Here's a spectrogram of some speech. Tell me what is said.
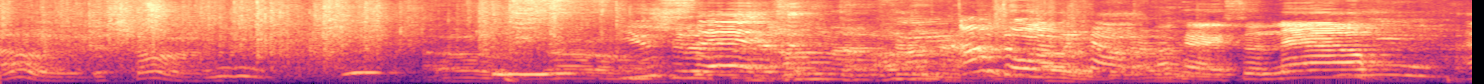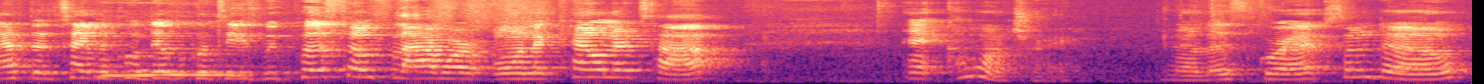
Oh, the song. Oh, no. You said I'm doing on the counter. Oh, okay, so now after technical difficulties, we put some flour on the countertop. And come on, Trey. Now let's grab some dough.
